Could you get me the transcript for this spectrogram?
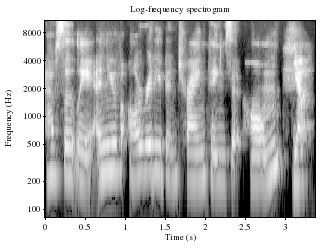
Absolutely. And you've already been trying things at home. Yep.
